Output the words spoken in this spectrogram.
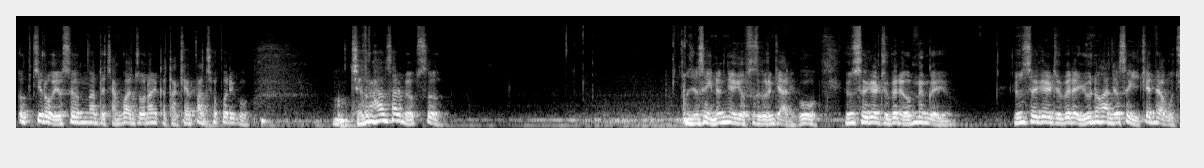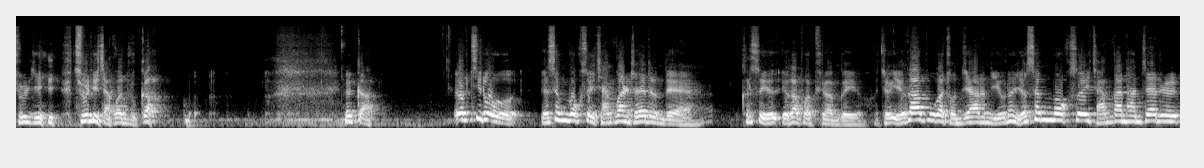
억지로 여성한테 장관 줘놓으니까 다 개판 쳐버리고 어, 제대로 한 사람이 없어. 여성이 능력이 없어서 그런 게 아니고 윤석열 주변에 없는 거예요. 윤석열 주변에 유능한 여성이 있겠냐고 줄리, 줄리 장관 줄까? 그러니까 억지로 여성 목소리 장관을 줘야 되는데 그래서 여, 가부가 필요한 거예요. 저 여가부가 존재하는 이유는 여성 목소리 장관 한 자리를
